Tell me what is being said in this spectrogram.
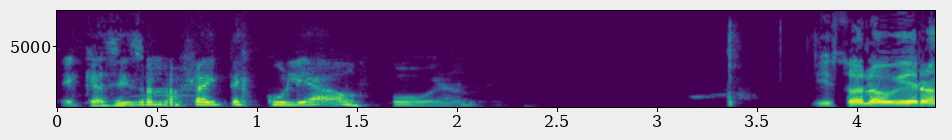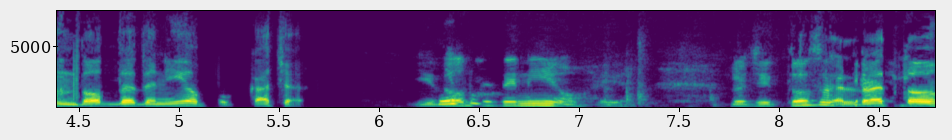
Es que así son los flights culiados, pues, weón. y solo hubieron dos detenidos, pues cacha. Y dos detenidos. eh. Lo chistoso es El que resto,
